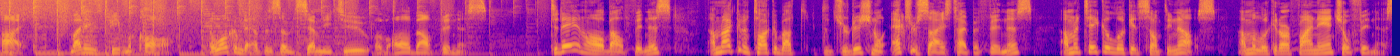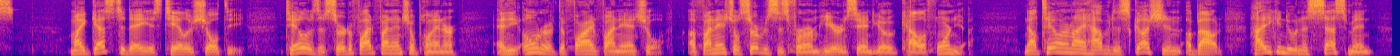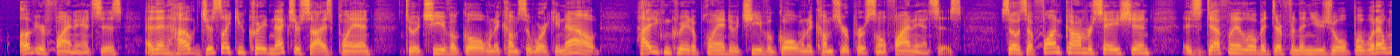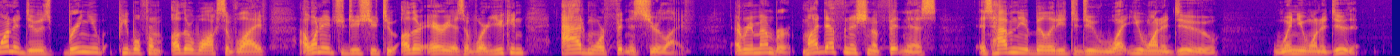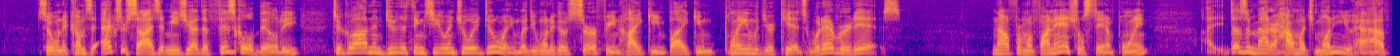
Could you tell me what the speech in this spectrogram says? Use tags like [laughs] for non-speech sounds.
Hi, my name is Pete McCall, and welcome to episode 72 of All About Fitness. Today in All About Fitness, I'm not going to talk about the traditional exercise type of fitness. I'm going to take a look at something else. I'm going to look at our financial fitness. My guest today is Taylor Schulte. Taylor is a certified financial planner and the owner of Define Financial, a financial services firm here in San Diego, California. Now, Taylor and I have a discussion about how you can do an assessment of your finances and then how, just like you create an exercise plan to achieve a goal when it comes to working out, how you can create a plan to achieve a goal when it comes to your personal finances. So it's a fun conversation. It's definitely a little bit different than usual. But what I want to do is bring you people from other walks of life. I want to introduce you to other areas of where you can add more fitness to your life. And remember, my definition of fitness is having the ability to do what you want to do when you want to do it. So when it comes to exercise, it means you have the physical ability to go out and do the things you enjoy doing, whether you want to go surfing, hiking, biking, playing with your kids, whatever it is. Now, from a financial standpoint, it doesn't matter how much money you have,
